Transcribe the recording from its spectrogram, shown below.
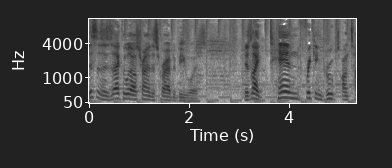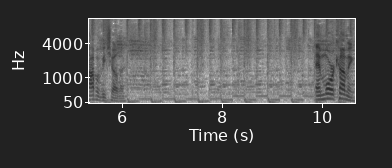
This is exactly what I was trying to describe to B Woods. There's like 10 freaking groups on top of each other. And more coming.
